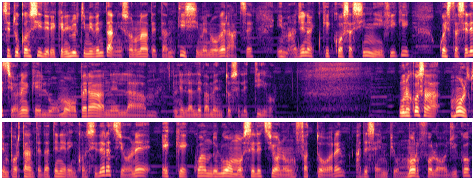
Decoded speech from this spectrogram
Se tu consideri che negli ultimi vent'anni sono nate tantissime nuove razze, immagina che cosa significhi questa selezione che l'uomo opera nella, nell'allevamento selettivo. Una cosa molto importante da tenere in considerazione è che quando l'uomo seleziona un fattore, ad esempio morfologico,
